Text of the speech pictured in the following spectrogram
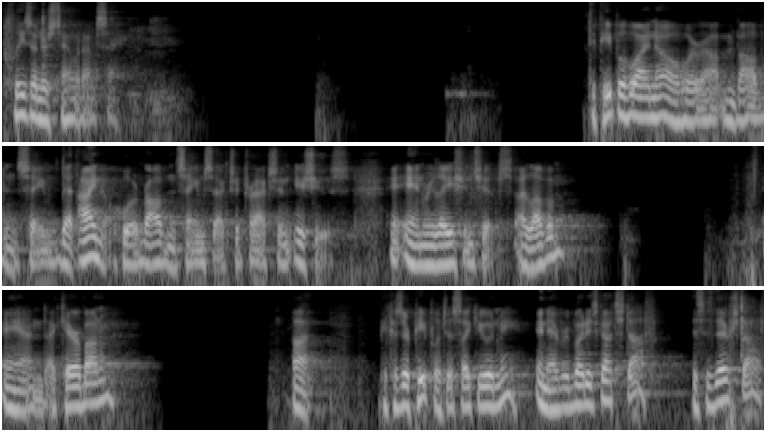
please understand what I'm saying. The people who I know who are involved in same that I know who are involved in same-sex attraction issues and relationships, I love them and I care about them. But because they're people just like you and me, and everybody's got stuff. This is their stuff.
